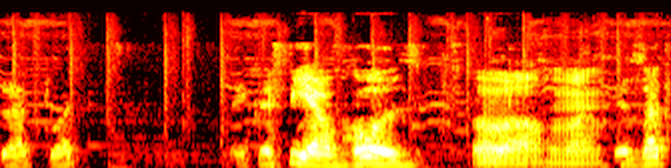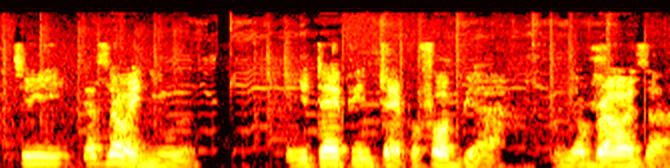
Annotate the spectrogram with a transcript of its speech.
that what? Like the fear of holes. oh wow, man. There's actually that's not when you when you type in trypophobia on your browser.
